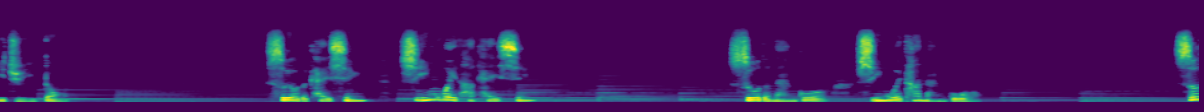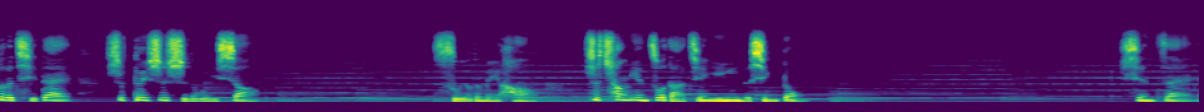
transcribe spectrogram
一举一动。所有的开心是因为他开心，所有的难过是因为他难过，所有的期待是对视时的微笑，所有的美好。是唱念做打间隐隐的心动。现在，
